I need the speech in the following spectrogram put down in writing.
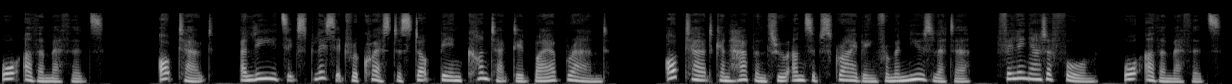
or other methods. Opt out, a lead's explicit request to stop being contacted by a brand. Opt out can happen through unsubscribing from a newsletter, filling out a form, or other methods.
